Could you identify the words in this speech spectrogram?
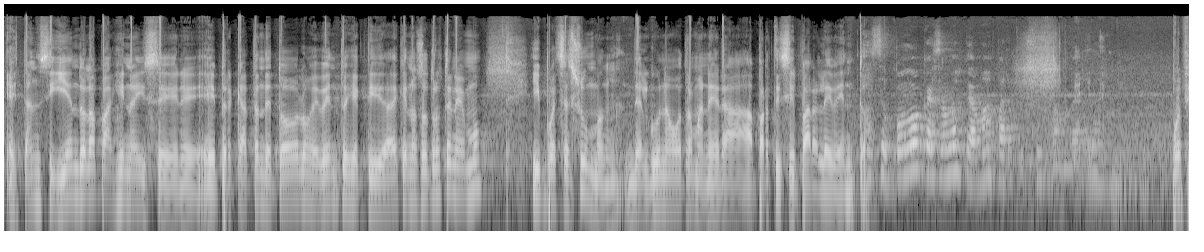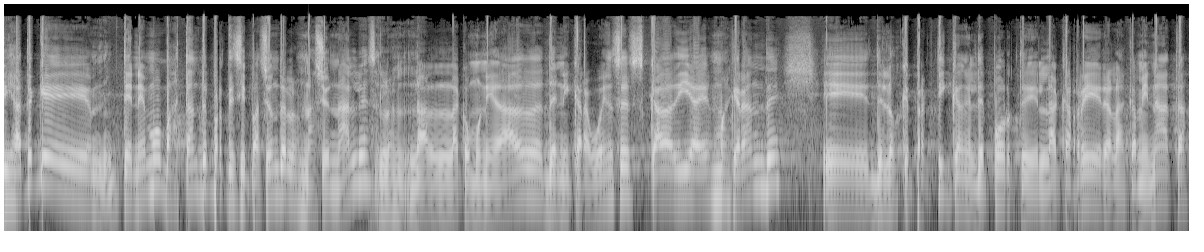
están siguiendo la página y se percatan de todos los eventos y actividades que nosotros tenemos y pues se suman de alguna u otra manera a participar al evento. supongo que son los que más participan, ¿verdad? Pues fíjate que tenemos bastante participación de los nacionales, la, comunidad de nicaragüenses cada día es más grande, eh, de los que practican el deporte, la carrera, la caminata.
